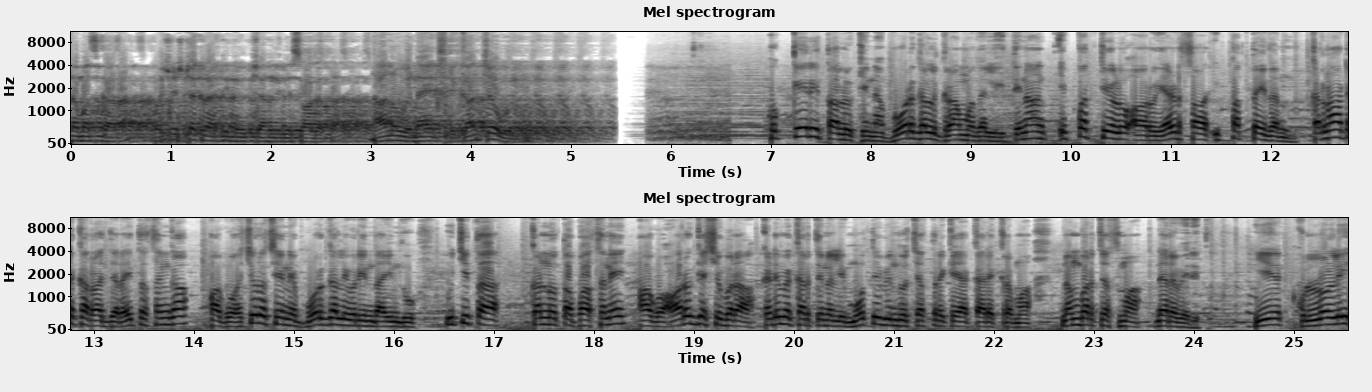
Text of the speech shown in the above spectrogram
ನಮಸ್ಕಾರ. ವಶಿಷ್ಠ ಕ್ರಾಂತಿ ನ್ಯೂಸ್ ಚಾನೆಲ್ಗೆ ಸ್ವಾಗತ. ನಾನು ವಿನಾಯಕ್ ಶ್ರೀಕಾಂತ್ ಚೌಗುಲಿ ಹುಕ್ಕೇರಿ ತಾಲೂಕಿನ ಬೋರ್ಗಲ್ ಗ್ರಾಮದಲ್ಲಿ ದಿನಾಂಕ ಇಪ್ಪತ್ತೇಳು ಆರು ಎರಡು ಸಾವಿರದ ಇಪ್ಪತ್ತೈದನ್ನು ಕರ್ನಾಟಕ ರಾಜ್ಯ ರೈತ ಸಂಘ ಹಾಗೂ ಹಸಿರು ಸೇನೆ ಬೋರ್ಗಲ್ ಇವರಿಂದ ಇಂದು ಉಚಿತ ಕಣ್ಣು ತಪಾಸಣೆ ಹಾಗೂ ಆರೋಗ್ಯ ಶಿಬಿರ ಕಡಿಮೆ ಖರ್ಚಿನಲ್ಲಿ ಮೋತಿಬಿಂದು ಶಸ್ತ್ರಕ್ರಿಯೆಯ ಕಾರ್ಯಕ್ರಮ ನಂಬರ್ ಚಸ್ಮಾ ನೆರವೇರಿತು. ಈ ಕುಲ್ಲೊಳ್ಳಿ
